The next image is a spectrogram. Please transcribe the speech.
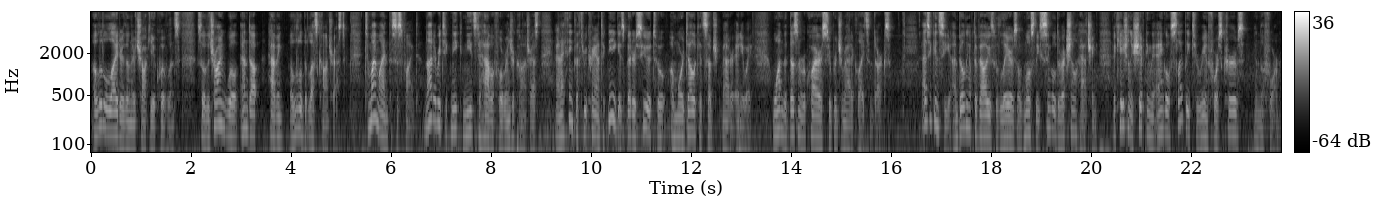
a little lighter than their chalky equivalents, so the drawing will end up having a little bit less contrast. To my mind, this is fine. Not every technique needs to have a full range of contrast, and I think the three-crayon technique is better suited to a more delicate subject matter anyway, one that doesn't require super dramatic lights and darks. As you can see, I'm building up the values with layers of mostly single directional hatching, occasionally shifting the angle slightly to reinforce curves in the form.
